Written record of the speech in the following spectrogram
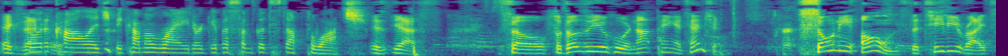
exactly. Go to college, become a writer, give us some good stuff to watch. Is, yes. So for those of you who are not paying attention, Sony owns the TV rights,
